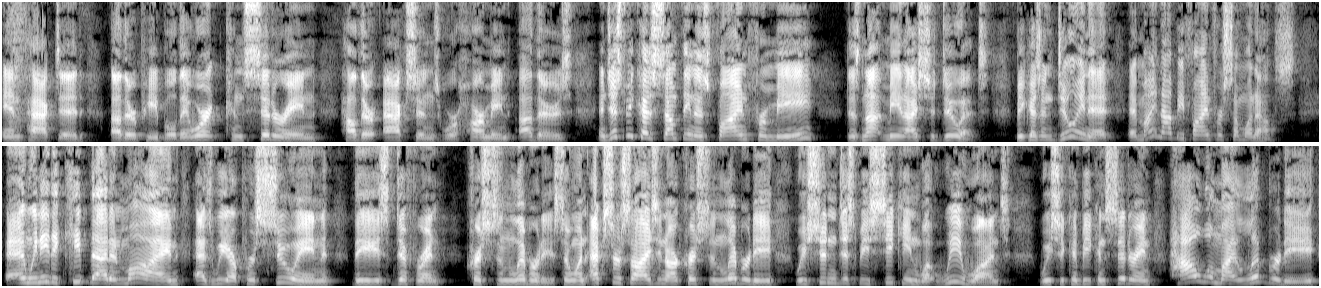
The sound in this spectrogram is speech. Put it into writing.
impacted other people. They weren't considering how their actions were harming others. And just because something is fine for me does not mean I should do it because in doing it, it might not be fine for someone else. And we need to keep that in mind as we are pursuing these different Christian liberties. So when exercising our Christian liberty, we shouldn't just be seeking what we want. We should be considering how will my liberty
